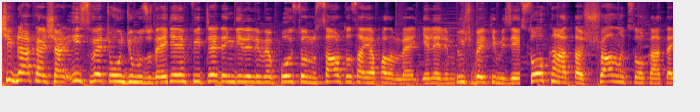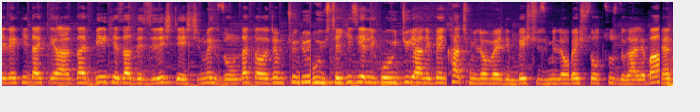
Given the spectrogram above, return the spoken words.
Şimdi arkadaşlar İsveç oyuncumuzu da ekleyelim filtreden gelelim ve pozisyonu sağ yapalım ve gelelim 3 belkimizi sol kanatta şu anlık sol kanatta ileriki dakikalarda bir kez daha diziliş değiştirmek zorunda kalacağım. Çünkü bu 8 yıllık oyuncu yani ben kaç milyon verdim 500 milyon 530'du galiba. Yani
